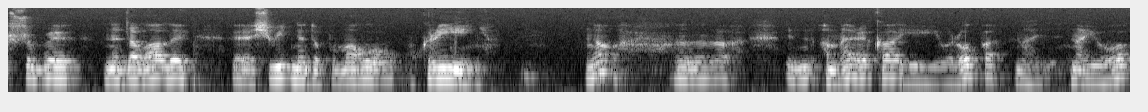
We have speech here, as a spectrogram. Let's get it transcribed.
щоб не давали е, світ не допомогу Україні. Ну, е, Америка і Європа на, його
